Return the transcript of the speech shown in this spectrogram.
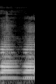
Bye.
